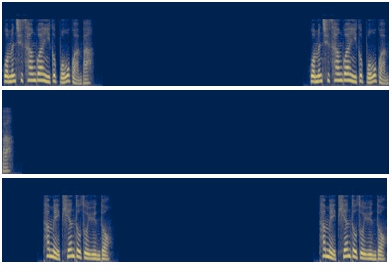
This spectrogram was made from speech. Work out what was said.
我们去参观一个博物馆吧。我们去参观一个博物馆吧。他每天都做运动。他每天都做运动。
